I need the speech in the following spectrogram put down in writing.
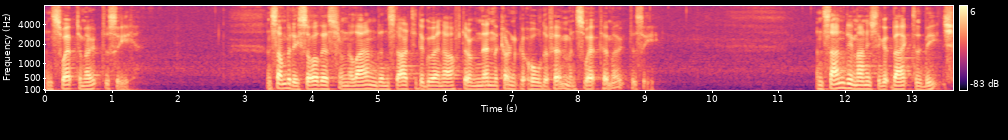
and swept him out to sea. And somebody saw this from the land and started to go in after him. And then the current got hold of him and swept him out to sea. And Sandy managed to get back to the beach.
